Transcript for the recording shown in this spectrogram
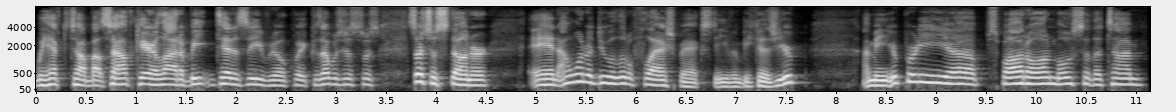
we have to talk about South Carolina beating Tennessee real quick because that was just was such a stunner. And I want to do a little flashback, Steven, because you're, I mean, you're pretty uh, spot on most of the time.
